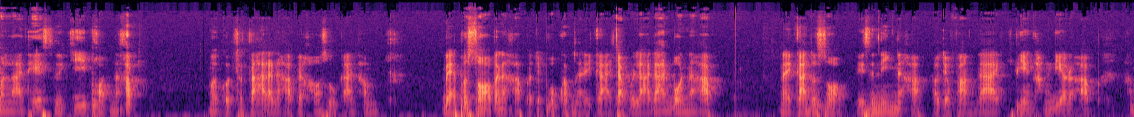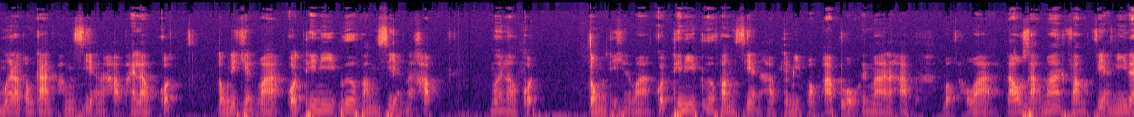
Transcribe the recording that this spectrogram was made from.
Online Test หรือ GPOT นะครับ เมื่อกด start นะครับจะเข้าสู่การทำแบบทดสอบนะครับ เราจะพบกับนาฬิกาจับเวลาด้านบนนะครับ ในการทดสอบ listening นะครับ เราจะฟังได้เพียงครั้งเดียวนะครับ เมื่อเราต้องการฟังเสียงนะครับ ให้เรากด ตรงที่เขียนว่ากดที่นี่เพื่อฟังเสียงนะครับ เมื่อเรากดตรงที่เขียนว่ากดที่นี่เพื่อฟังเสียงครับ จะมีป๊อปอัพโผล่ขึ้นมานะครับ บอกเราว่าเราสามารถฟังเสียงนี้ได้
